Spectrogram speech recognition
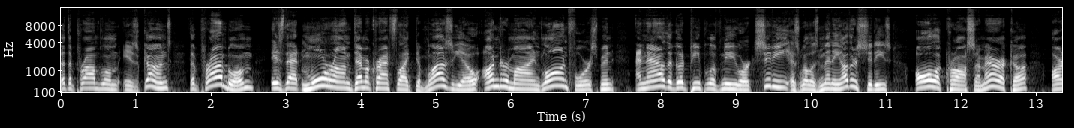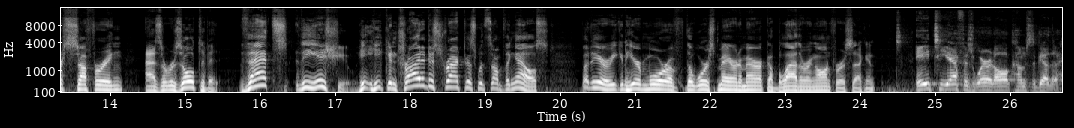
that the problem is guns. The problem is that moron Democrats like de Blasio undermined law enforcement, and now the good people of New York City, as well as many other cities all across America, are suffering as a result of it. That's the issue. He, he can try to distract us with something else, but here, you can hear more of the worst mayor in America blathering on for a second. ATF is where it all comes together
